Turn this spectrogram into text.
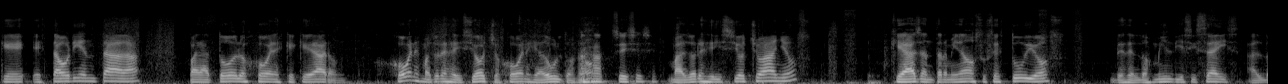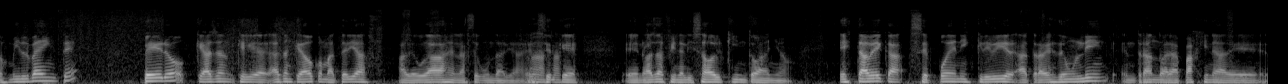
que está orientada para todos los jóvenes que quedaron jóvenes mayores de 18, jóvenes y adultos, ¿no? sí, sí, sí. Mayores de 18 años que hayan terminado sus estudios desde el 2016 al 2020, pero que hayan, que hayan quedado con materias adeudadas en la secundaria, es decir, que eh, no hayan finalizado el quinto año. Esta beca se pueden inscribir a través de un link entrando a la página de,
